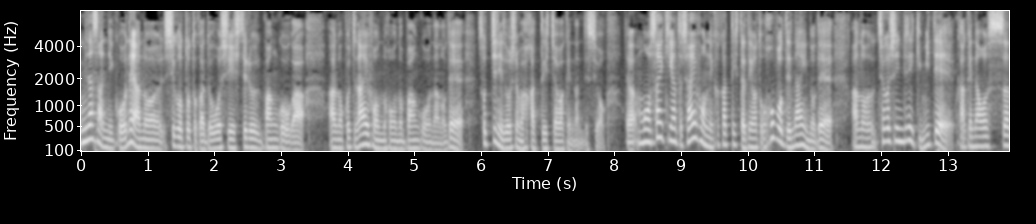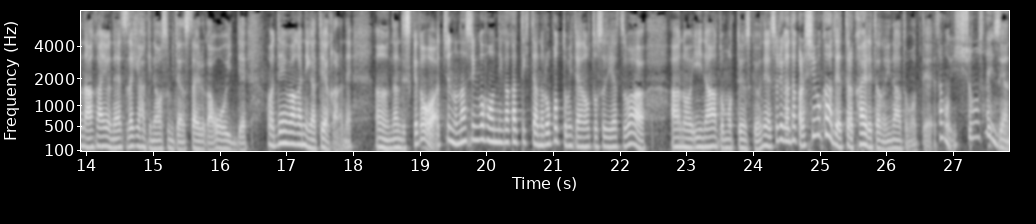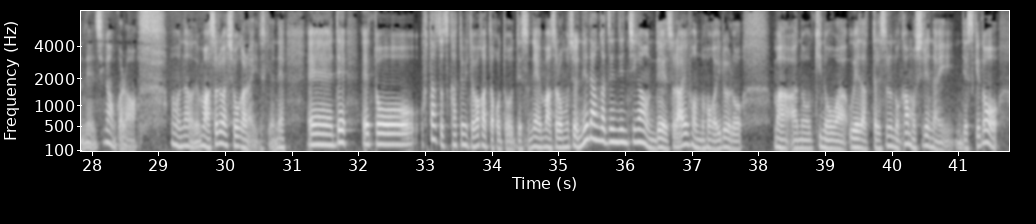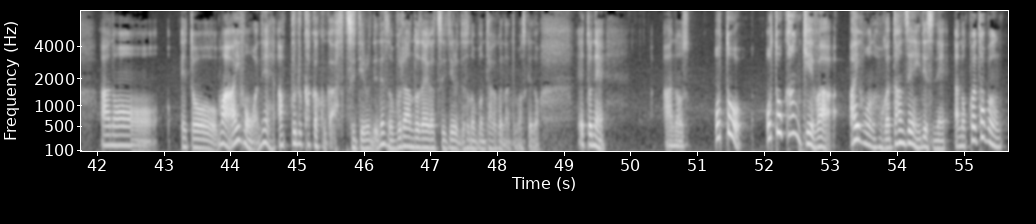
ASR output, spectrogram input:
皆さんにこうね、あの、仕事とかでお教えしてる番号が、あの、こっちの iPhone の方の番号なので、そっちにどうしてもかかってきちゃうわけなんですよ。でもう最近私 iPhone にかかってきた電話とかほぼ出ないので、あの、着信履歴見てかけ直さなあかんようなやつだけ書き直すみたいなスタイルが多いんで、まあ、電話が苦手やからね。うん、なんですけど、あっちのナッシングフォンにかかってきたあのロボットみたいな音するやつは、あの、いいなと思ってるんですけどね。それがだから SIM カードやったら帰れたのになと思って。多分一緒のサイズやんね。違うかな。うん、なのででまあそれはしょうがないですけどね。えーで、えっ、と、二つ使ってみて分かったことですね。まあそれはもちろん値段が全然違うんで、それ iPhone の方がいろいろ、まああの、機能は上だったりするのかもしれないんですけど、あの、えっと、まあ iPhone はね、Apple 価格がついてるんでね、そのブランド代がついてるんで、その分高くなってますけど、えっとね、あの、音、音関係は iPhone の方が断然いいですね。あの、これ多分、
